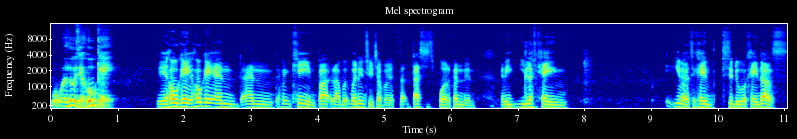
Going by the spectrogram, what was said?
Wh- Who is it? Holgate. Yeah, Holgate, Holgate, and and I think Keane, but like went into each other. That, that's just poor defending, and he, left Kane. You know, to Kane to do what Kane does.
